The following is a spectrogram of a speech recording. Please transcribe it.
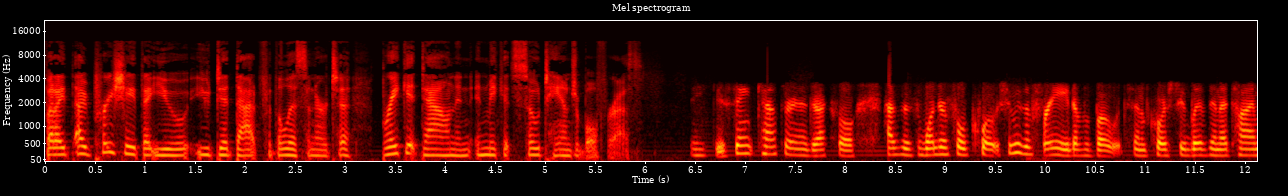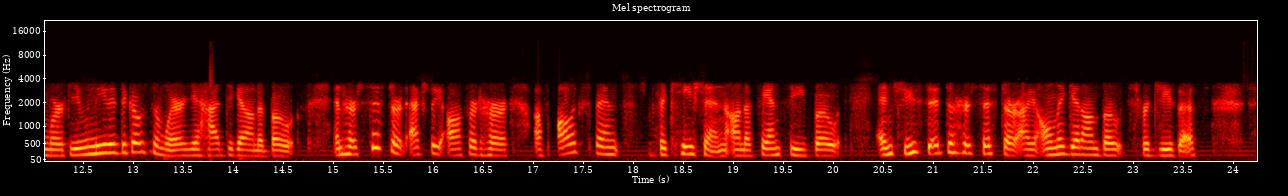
But I, I appreciate that you, you did that for the listener to break it down and, and make it so tangible for us. Thank you. St. Katharine of Drexel has this wonderful quote. She was afraid of boats. And of course, she lived in a time where if you needed to go somewhere, you had to get on a boat. And her sister had actually offered her a all expense vacation on a fancy boat. And she said to her sister, I only get on boats for Jesus.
